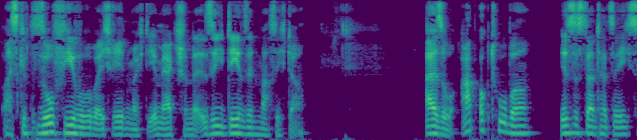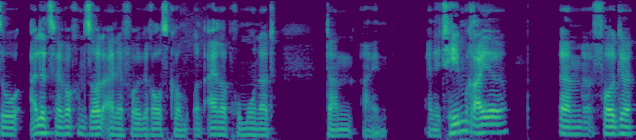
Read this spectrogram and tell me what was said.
Aber es gibt so viel, worüber ich reden möchte. Ihr merkt schon, also Ideen sind massig da. Also, ab Oktober ist es dann tatsächlich so, alle zwei Wochen soll eine Folge rauskommen und einmal pro Monat dann ein, eine Themenreihe ähm, Folge.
